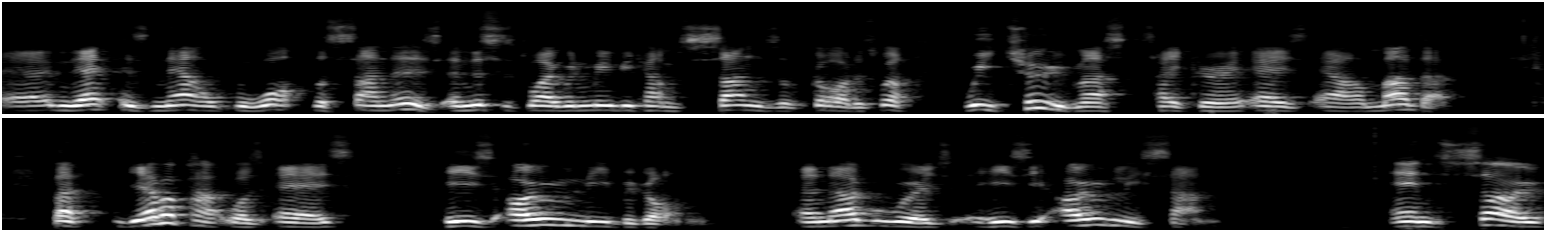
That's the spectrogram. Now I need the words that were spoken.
And that is now what the Son is. And this is why when we become sons of God as well, we too must take her as our mother. But the other part was as He's only begotten. In other words, he's the only son. And so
